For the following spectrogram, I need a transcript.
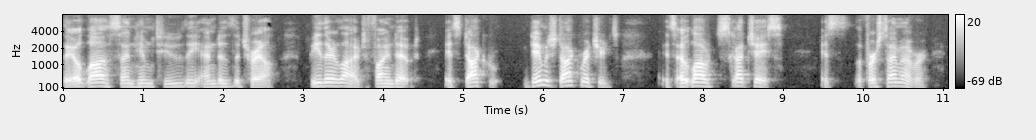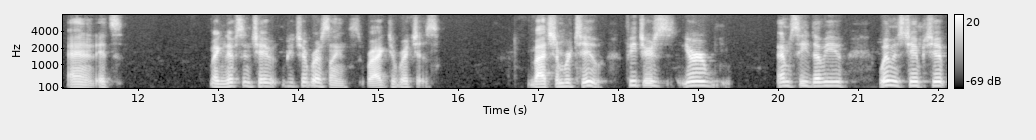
the outlaw send him to the end of the trail? Be there live to find out. It's Doc damaged Doc Richards. It's outlaw Scott Chase. It's the first time ever, and it's Magnificent Championship Wrestling's Rag to Riches. Match number two features your MCW Women's Championship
